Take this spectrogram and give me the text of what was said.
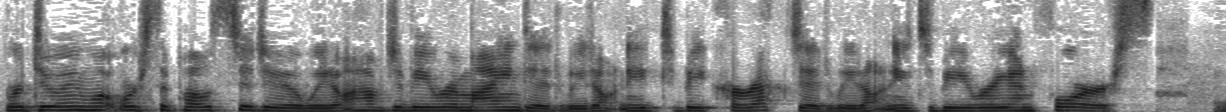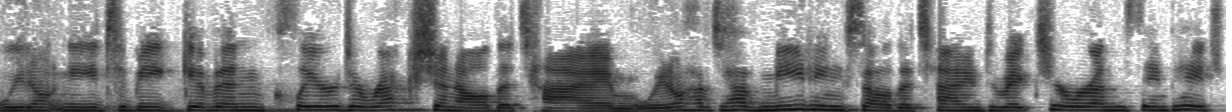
we're doing what we're supposed to do. We don't have to be reminded. We don't need to be corrected. We don't need to be reinforced. We don't need to be given clear direction all the time. We don't have to have meetings all the time to make sure we're on the same page.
